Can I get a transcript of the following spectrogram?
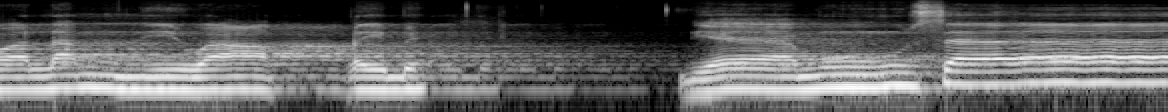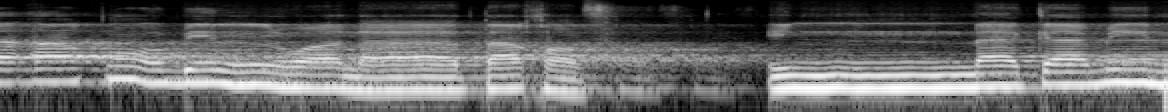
ولم يعقب يا موسى أقبل ولا تخف إنك من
